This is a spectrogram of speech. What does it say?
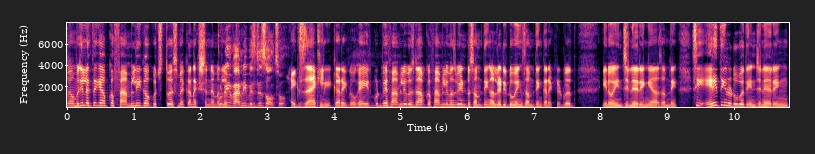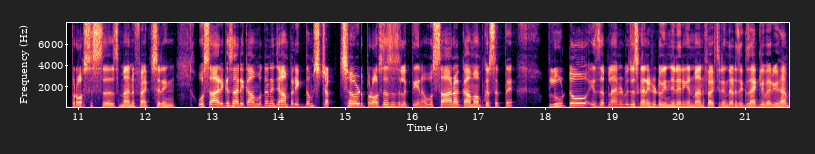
मैं मुझे लगता है कि आपका फैमिली का कुछ तो इसमें कनेक्शन है मतलब family business also exactly correct okay it could be family business आपका family must be into something already doing something connected with you know engineering या something see anything to do with engineering processes manufacturing वो सारे के सारे काम होते हैं ना जहाँ पर एकदम स्ट्रक्चर्ड प्रोसेसेस लगती है ना वो सारा काम आप कर सकते हैं। Pluto is a planet which is connected to engineering and manufacturing that is exactly where you have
